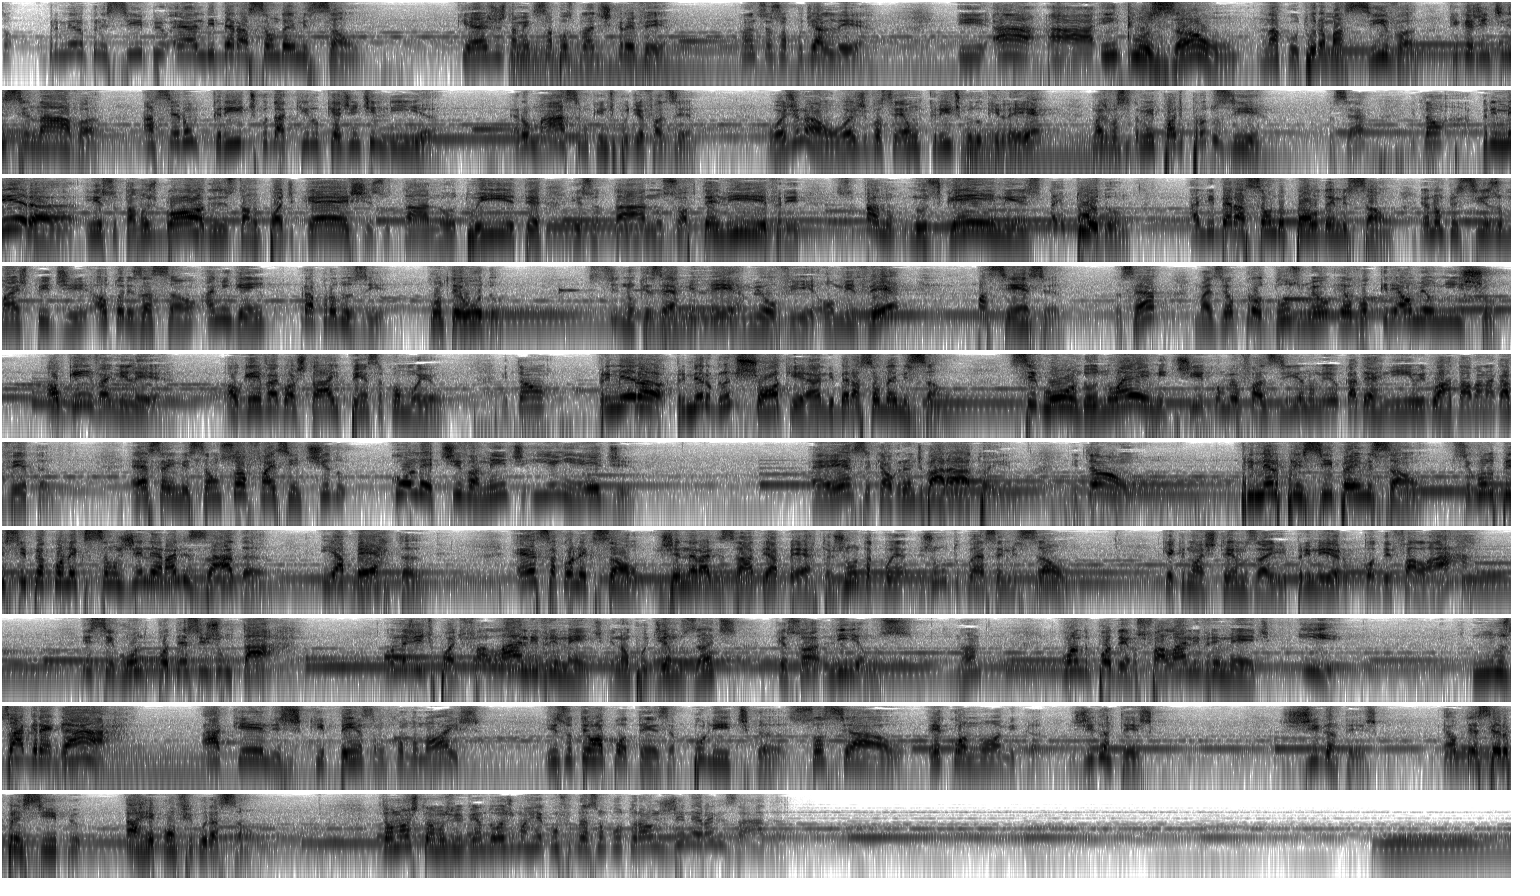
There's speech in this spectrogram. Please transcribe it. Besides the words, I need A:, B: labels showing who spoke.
A: O primeiro princípio é a liberação da emissão, que é justamente essa possibilidade de escrever. Antes eu só podia ler. E a, a inclusão na cultura massiva, o que, que a gente ensinava? A ser um crítico daquilo que a gente lia. Era o máximo que a gente podia fazer. Hoje não. Hoje você é um crítico do que lê, mas você também pode produzir. Tá certo? Então, a primeira, isso está nos blogs, isso está no podcast, isso está no Twitter, isso está no software livre, isso está no, nos games, está em tudo. A liberação do polo da emissão. Eu não preciso mais pedir autorização a ninguém para produzir conteúdo. Se não quiser me ler, me ouvir ou me ver, paciência, tá certo? Mas eu produzo meu, eu vou criar o meu nicho. Alguém vai me ler, alguém vai gostar e pensa como eu. Então, primeira, primeiro grande choque é a liberação da emissão. Segundo, não é emitir como eu fazia no meu caderninho e guardava na gaveta. Essa emissão só faz sentido coletivamente e em rede. É esse que é o grande barato aí. Então, Primeiro princípio é a emissão. Segundo princípio é a conexão generalizada e aberta. Essa conexão generalizada e aberta, junto com, junto com essa emissão, o que, que nós temos aí? Primeiro, poder falar. E segundo, poder se juntar. Quando a gente pode falar livremente, que não podíamos antes, porque só líamos. Não? Né? Quando podemos falar livremente e nos agregar àqueles que pensam como nós, isso tem uma potência política, social, econômica gigantesca. Gigantesca. É o terceiro princípio, a reconfiguração. Então nós estamos vivendo hoje uma reconfiguração cultural generalizada. Thank you.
